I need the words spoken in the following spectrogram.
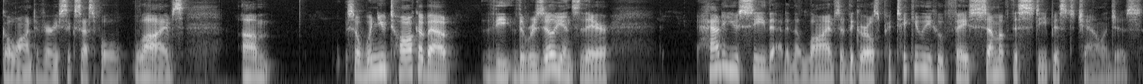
go on to very successful lives. Um, so when you talk about the the resilience there. How do you see that in the lives of the girls, particularly who face some of the steepest challenges?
